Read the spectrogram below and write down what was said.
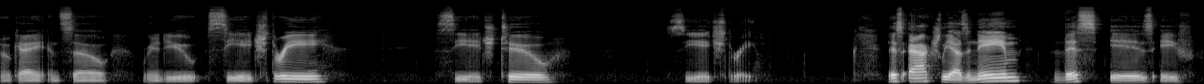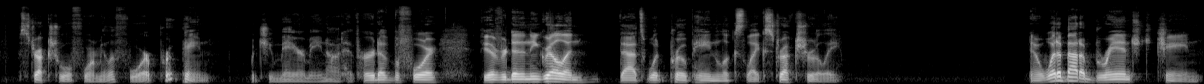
okay? And so we're going to do CH3, CH2, CH3. This actually has a name. This is a structural formula for propane, which you may or may not have heard of before. If you've ever done any grilling, that's what propane looks like structurally. Now, what about a branched chain?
